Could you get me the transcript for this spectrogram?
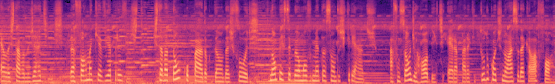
Ela estava nos jardins, da forma que havia previsto. Estava tão ocupada cuidando das flores que não percebeu a movimentação dos criados. A função de Robert era para que tudo continuasse daquela forma,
